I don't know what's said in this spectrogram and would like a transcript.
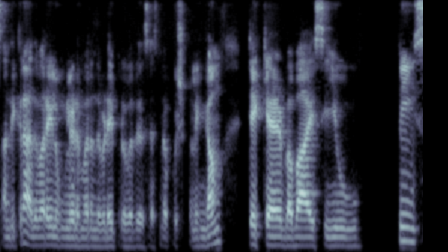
சந்திக்கிறேன். அது வரையில் உங்களிடமிருந்து விடைபெறுவது சஸ்ன Pushpalingam. Take care bye bye see you peace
